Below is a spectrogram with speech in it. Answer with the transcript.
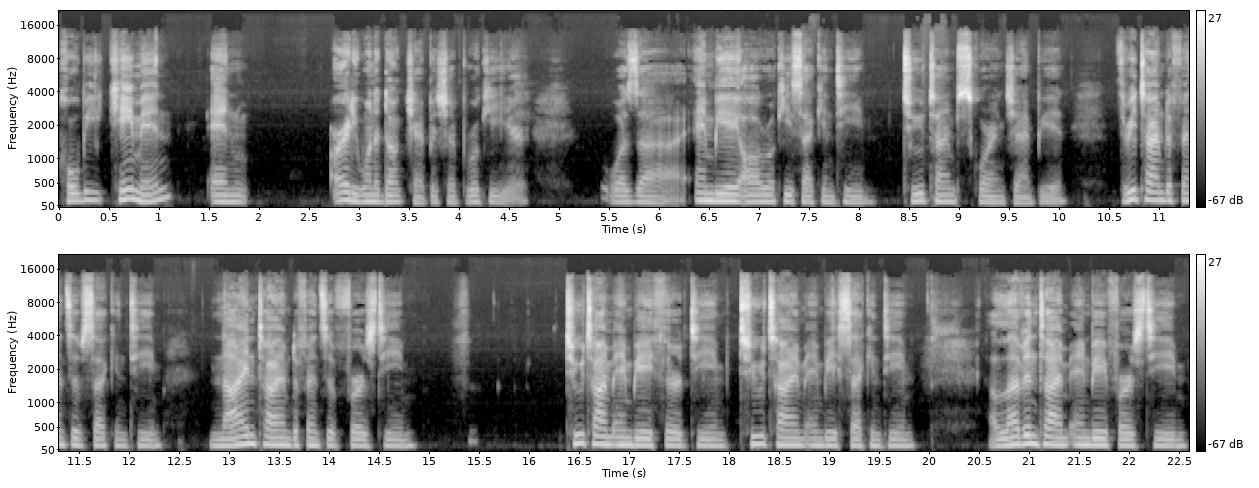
Kobe came in and already won a dunk championship rookie year. Was uh NBA All Rookie second team, two time scoring champion, three time defensive second team, nine time defensive first team, two time NBA third team, two time NBA second team, 11 time NBA first team,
